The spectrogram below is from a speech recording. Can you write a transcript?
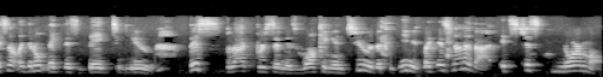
It's not like they don't make this big to do. This black person is walking into the convenience. Like there's none of that. It's just normal,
